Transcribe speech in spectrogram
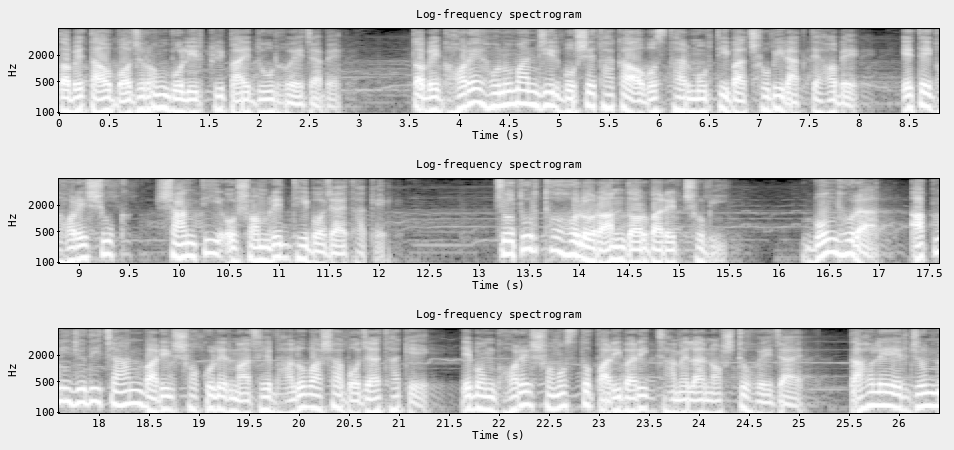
তবে তাও বজরং বলির কৃপায় দূর হয়ে যাবে। তবে ঘরে হনুমানজির বসে থাকা অবস্থার মূর্তি বা ছবি রাখতে হবে, এতে ঘরে সুখ, শান্তি ও সমৃদ্ধি বজায় থাকে। চতুর্থ হল রাম দরবারের ছবি। বন্ধুরা আপনি যদি চান বাড়ির সকলের মাঝে ভালোবাসা বজায় থাকে এবং ঘরের সমস্ত পারিবারিক ঝামেলা নষ্ট হয়ে যায়, তাহলে এর জন্য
